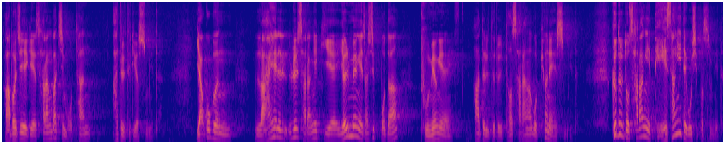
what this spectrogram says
아버지에게 사랑받지 못한 아들들이었습니다. 야곱은 라헬을 사랑했기에 열 명의 자식보다 두 명의 아들들을 더 사랑하고 편애했습니다. 그들도 사랑의 대상이 되고 싶었습니다.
